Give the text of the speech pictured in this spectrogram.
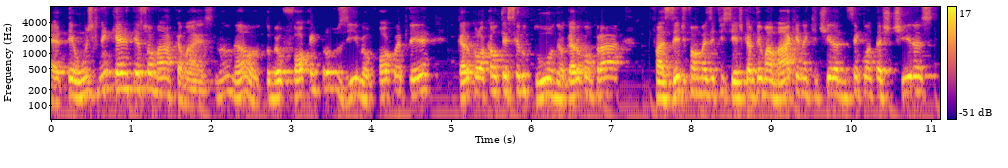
é, tem uns que nem querem ter sua marca mais. Não, não, o meu foco é em produzir, meu foco é ter, quero colocar o terceiro turno, eu quero comprar fazer de forma mais eficiente. Quero ter uma máquina que tira não sei quantas tiras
